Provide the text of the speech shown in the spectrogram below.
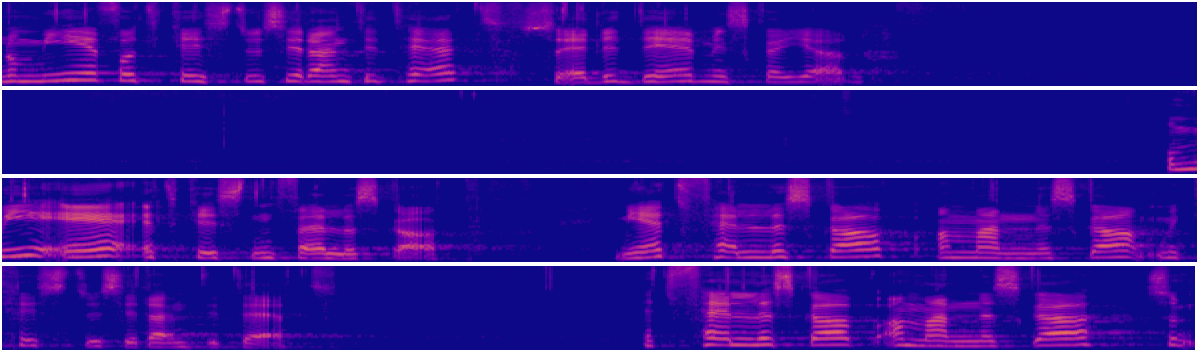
Når vi har fått Kristus' identitet, så er det det vi skal gjøre. Og vi er et kristent fellesskap. Vi er et fellesskap av mennesker med Kristus-identitet. Et fellesskap av mennesker som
